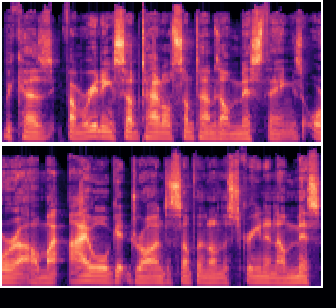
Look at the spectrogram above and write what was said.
Because if I'm reading subtitles, sometimes I'll miss things or I'll, my eye will get drawn to something on the screen and I'll miss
